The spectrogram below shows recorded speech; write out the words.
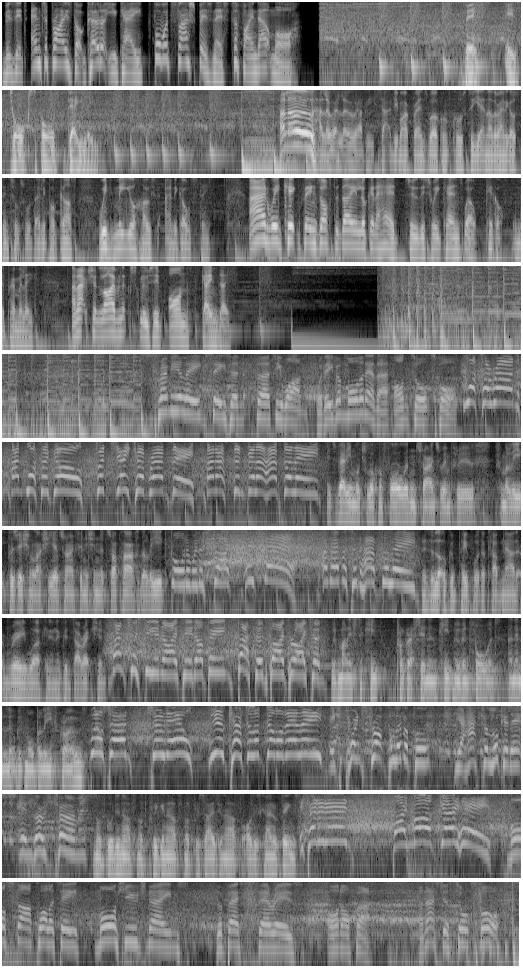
Visit enterprise.co.uk forward slash business to find out more. This is TalkSport Daily. Hello, hello, hello. Happy Saturday, my friends. Welcome, of course, to yet another Andy Goldstein Talksport Daily podcast with me, your host, Andy Goldstein. And we kick things off today looking ahead to this weekend's, well, kick-off in the Premier League. An action live and exclusive on game day. Premier League season 31 with even more than ever on Talk Sport. What a run and what a goal for Jacob Ramsey and Aston Villa have the lead. It's very much looking forward and trying to improve from a league position last year, try and finish in the top half of the league. Gordon with a strike, it's there and Everton have the lead. There's a lot of good people at the club now that are really working in a good direction. Manchester United are being battered by Brighton. We've managed to keep progressing and keep moving forward, and then a little bit more belief grows. Wilson, 2 0. Newcastle have doubled their lead. It's points drop for Liverpool. You have to look at it in those terms. Not good enough, not quick enough, not precise enough, all these kind of things. It's headed in by Marc Guéhi. More star quality, more huge names, the best there is on offer. And that's just Talk Sport.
